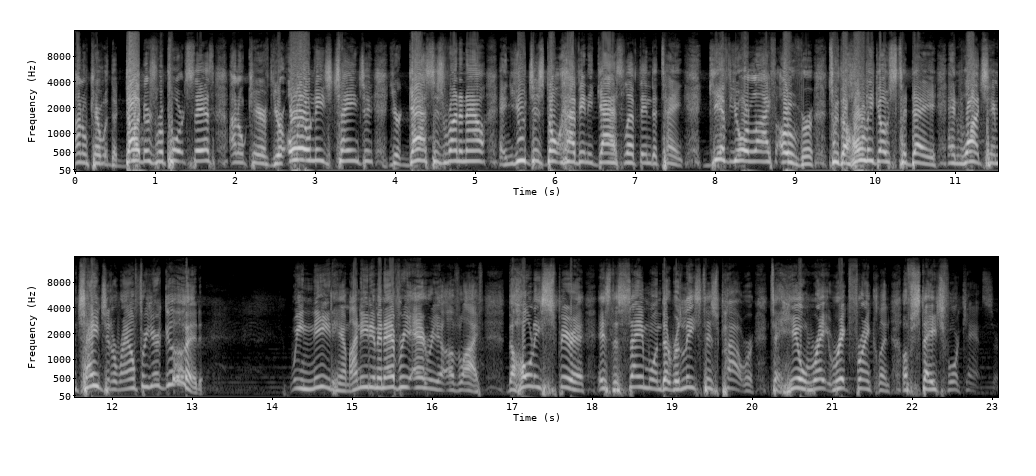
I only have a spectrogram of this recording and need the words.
I don't care what the doctor's report says. I don't care if your oil needs changing, your gas is running out, and you just don't have any gas left in the tank. Give your life over to the Holy Ghost today and watch Him change it around for your good. We need him. I need him in every area of life. The Holy Spirit is the same one that released his power to heal Rick Franklin of stage four cancer.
